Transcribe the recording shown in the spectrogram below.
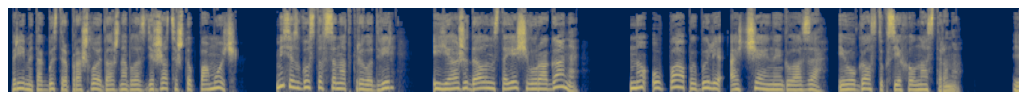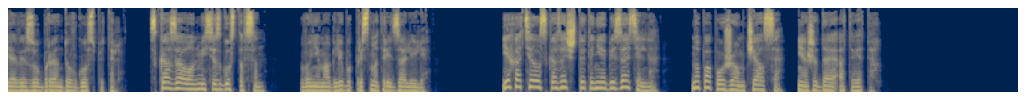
Время так быстро прошло, я должна была сдержаться, чтобы помочь. Миссис Густавсон открыла дверь, и я ожидала настоящего урагана. Но у папы были отчаянные глаза, его галстук съехал на сторону. «Я везу Бренду в госпиталь», — сказал он миссис Густавсон. «Вы не могли бы присмотреть за Лили?» Я хотела сказать, что это не обязательно, но папа уже умчался, не ожидая ответа.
